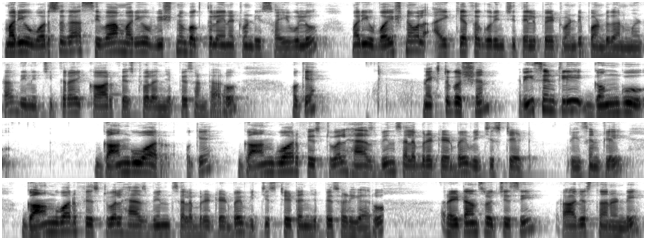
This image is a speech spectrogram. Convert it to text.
మరియు వరుసగా శివ మరియు విష్ణు భక్తులైనటువంటి శైవులు మరియు వైష్ణవుల ఐక్యత గురించి తెలిపేటువంటి పండుగ అనమాట దీన్ని చిత్రాయి కార్ ఫెస్టివల్ అని చెప్పేసి అంటారు. Okay? Next question. Recently Gangu Gangaur okay? Gangaur festival has been celebrated by which state recently Gangaur festival has been celebrated by which state అని చెప్పేసి అడిగారు. రైట్ ఆన్సర్ వచ్చేసి రాజస్థాన్ అండి.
